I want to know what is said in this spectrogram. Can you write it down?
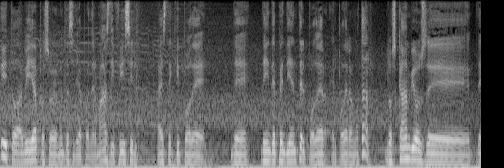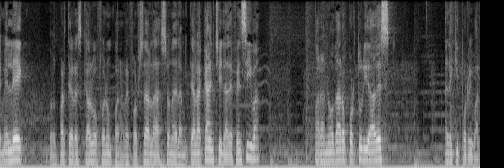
y todavía pues obviamente se le va a poner más difícil a este equipo de, de, Independiente el poder, el poder anotar. Los cambios de, de Melec por parte de Rescalvo fueron para reforzar la zona de la mitad de la cancha y la defensiva para no dar oportunidades al equipo rival.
